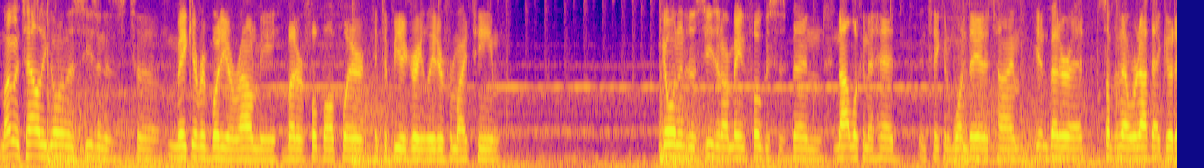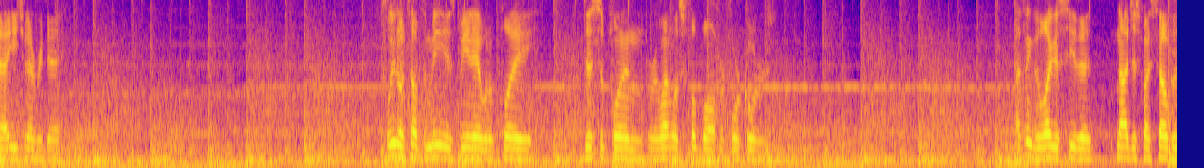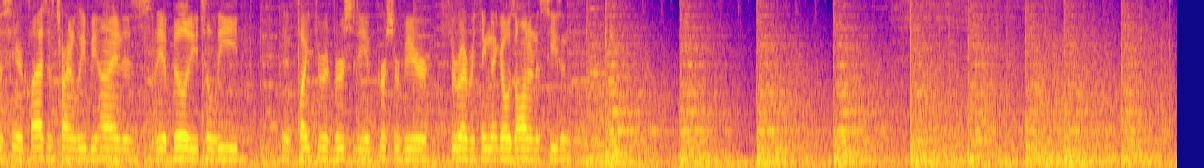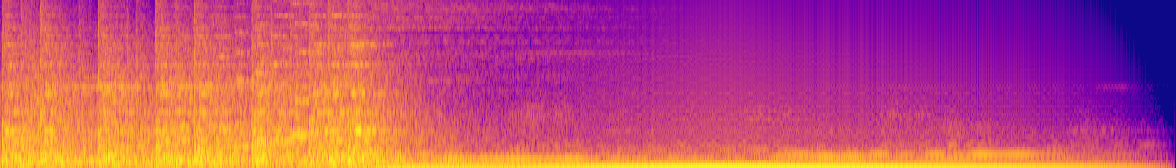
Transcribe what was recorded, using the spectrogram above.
My mentality going into this season is to make everybody around me a better football player and to be a great leader for my team. Going into the season, our main focus has been not looking ahead and taking one day at a time, getting better at something that we're not that good at each and every day. Toledo Tough to me is being able to play disciplined, relentless football for four quarters. I think the legacy that not just myself but the senior class is trying to leave behind is the ability to lead and fight through adversity and persevere through everything that goes on in a season.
